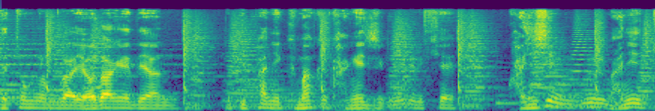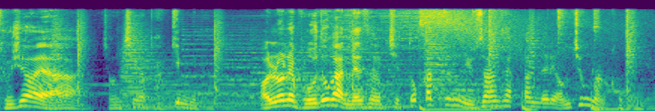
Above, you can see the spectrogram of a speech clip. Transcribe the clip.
대통령과 여당에 대한 비판이 그만큼 강해지고 이렇게 관심을 많이 두셔야 정치가 바뀝니다. 언론에 보도가 안 돼서 그렇지 똑같은 유사한 사건들이 엄청 많거든요.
